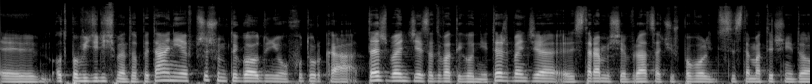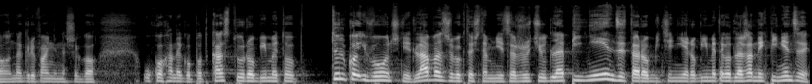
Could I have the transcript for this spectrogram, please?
y, odpowiedzieliśmy na to pytanie. W przyszłym tygodniu futurka też będzie, za dwa tygodnie też będzie. Y, Staramy się wracać już powoli systematycznie do nagrywania naszego ukochanego podcastu. Robimy to tylko i wyłącznie dla Was, żeby ktoś nam nie zarzucił. Dla pieniędzy to robicie, nie robimy tego dla żadnych pieniędzy.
